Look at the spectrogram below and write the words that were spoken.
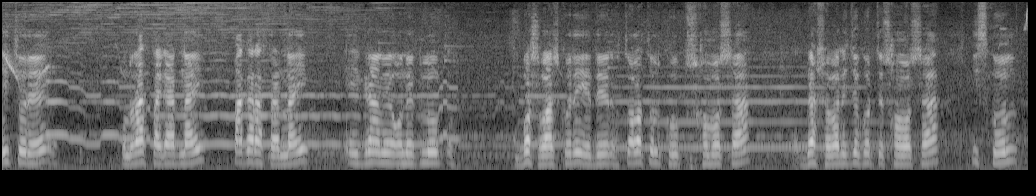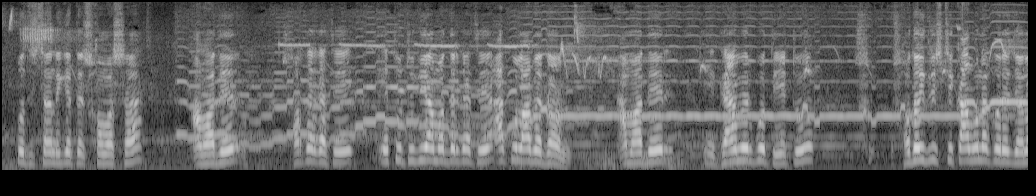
এই চরে কোনো রাস্তাঘাট নাই পাকা রাস্তা নাই। এই গ্রামে অনেক লোক বসবাস করে এদের চলাচল খুব সমস্যা। ব্যবসা বাণিজ্য করতে সমস্যা, স্কুল প্রতিষ্ঠানে যেতে সমস্যা। আমাদের সরকার কাছে এতটুকুই আমাদের কাছে আকুল আবেদন। আমাদের গ্রামের প্রতি একটু সদয় দৃষ্টি কামনা করে যেন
